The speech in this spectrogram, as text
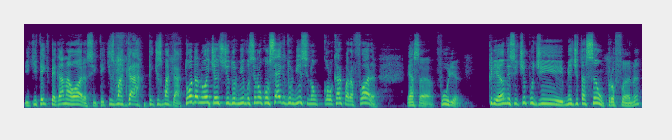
E que tem que pegar na hora, assim, tem que esmagar, tem que esmagar. Toda noite antes de dormir você não consegue dormir se não colocar para fora essa fúria, criando esse tipo de meditação profana,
